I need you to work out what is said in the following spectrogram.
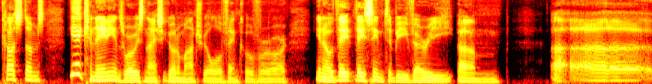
customs, yeah, Canadians were always nice. You go to Montreal or Vancouver or, you know, they, they seem to be very um, uh,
